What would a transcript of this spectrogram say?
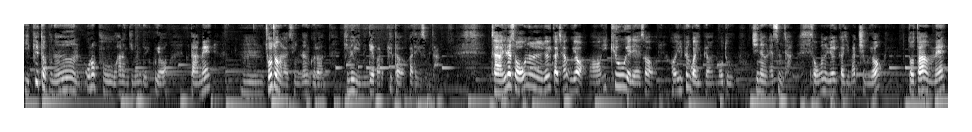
이 필터 부는 온오프 하는 기능도 있고요. 그 다음에 음, 조정을 할 수 있는 그런 기능이 있는 게 바로 필터가 되겠습니다. 자, 이래서 오늘 여기까지 하고요. 어, EQ에 대해서 어, 1편과 2편 모두 진행을 했습니다. 그래서 오늘 여기까지 마치고요. 또 다음에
